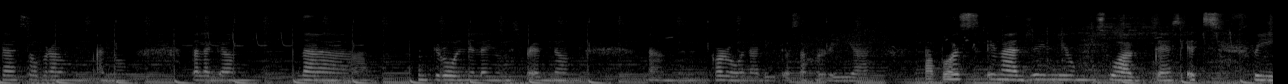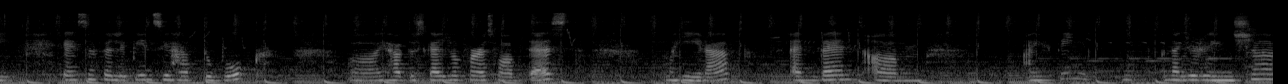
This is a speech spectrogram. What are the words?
Kaya sobrang, ano, talagang na control nila yung spread ng ng corona dito sa Korea. Tapos, imagine yung swab test, it's free. Eh, sa Philippines, you have to book. Uh, you have to schedule for a swab test. Mahirap. And then, um, I think, nag-range siya.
